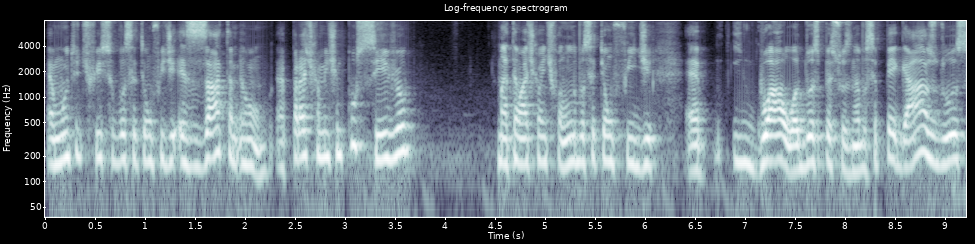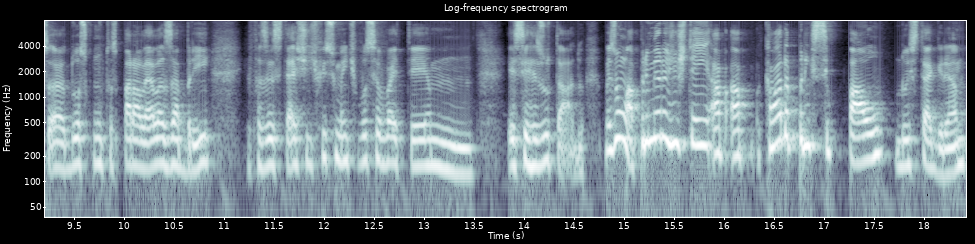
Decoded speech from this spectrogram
é muito difícil você ter um feed exatamente, bom, é praticamente impossível matematicamente falando, você ter um feed é, igual a duas pessoas, né? Você pegar as duas, uh, duas contas paralelas, abrir e fazer esse teste, dificilmente você vai ter hum, esse resultado. Mas vamos lá, primeiro a gente tem a, a camada principal do Instagram,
